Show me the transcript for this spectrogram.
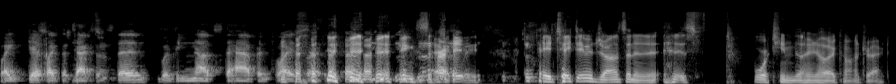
Like just like the Texans did would be nuts to happen twice, right? exactly. Hey, take David Johnson and and his fourteen million dollar contract.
